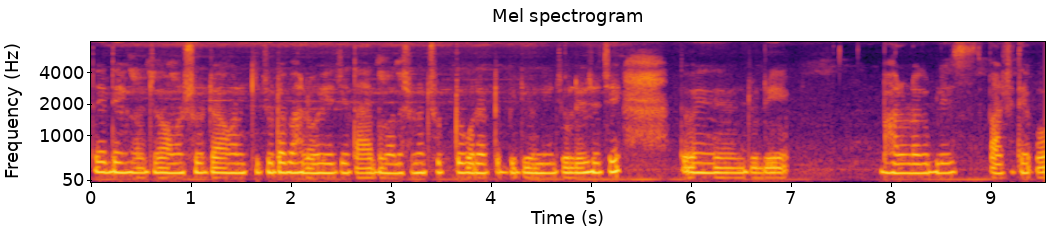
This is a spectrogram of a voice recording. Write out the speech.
তো দেখো, যে আমার শরীরটা এখন কিছুটা ভালো হয়েছে, তাই তোমাদের সঙ্গে ছোট্ট করে একটা ভিডিও নিয়ে চলে এসেছি। তো যদি ভালো লাগে প্লিজ পাশে থেকো।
